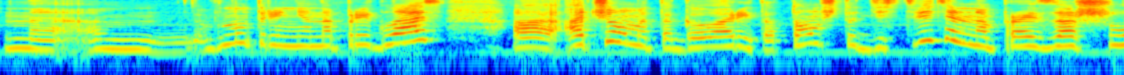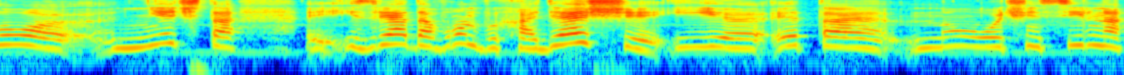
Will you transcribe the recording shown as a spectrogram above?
внутренне напряглась. А, о чем это говорит? О том что действительно произошло нечто из ряда вон выходящее и это ну очень сильно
